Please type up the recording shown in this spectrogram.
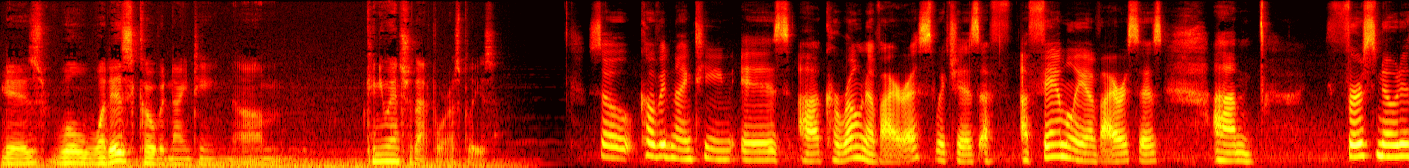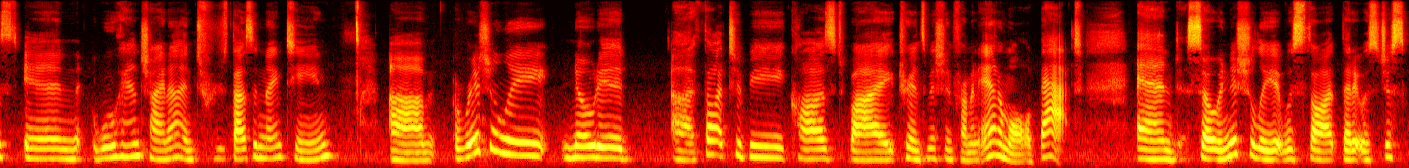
is well, what is COVID 19? Um, can you answer that for us, please? So, COVID 19 is a coronavirus, which is a, a family of viruses. Um, first noticed in Wuhan, China in 2019. Um, originally noted, uh, thought to be caused by transmission from an animal, a bat. And so initially it was thought that it was just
